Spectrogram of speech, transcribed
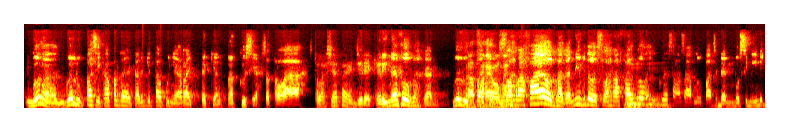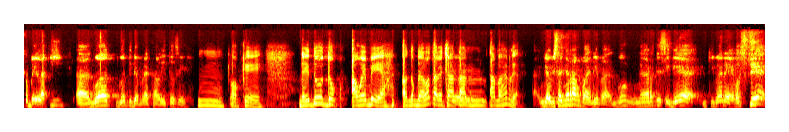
gue gak, gue lupa sih kapan terakhir kali kita punya right back yang bagus ya setelah setelah siapa ya ya? Gary Neville bahkan. Gue lupa Rafael, setelah Rafael bahkan. Ini betul. Setelah Rafael hmm. gue gue sangat sangat lupa sih. Dan musim ini kembali lagi uh, gue gue tidak melihat hal itu sih. Hmm, oke. Okay. dan itu untuk AWB ya? Untuk Dalot ada catatan Yo, tambahan nggak? Nggak bisa nyerang pak dia pak. Gue ngerti sih dia gimana ya. Maksudnya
